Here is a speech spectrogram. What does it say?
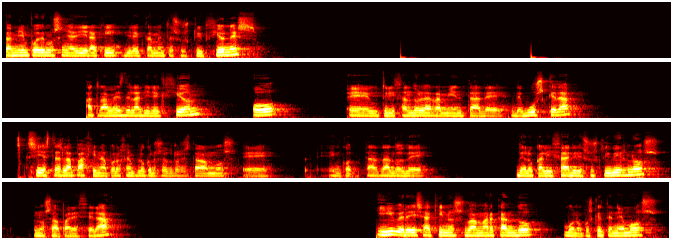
También podemos añadir aquí directamente suscripciones. a través de la dirección o eh, utilizando la herramienta de búsqueda si esta es la página, por ejemplo, que nosotros estábamos eh, tratando de, localizar y de suscribirnos, nos aparecerá. Y veréis aquí nos va marcando, bueno, pues que tenemos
